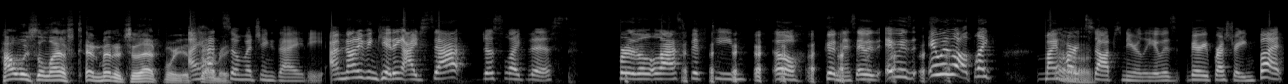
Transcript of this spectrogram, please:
How was the last ten minutes of that for you, I had so much anxiety. I'm not even kidding. I sat just like this for the last 15. oh goodness, it was it was it was all like my heart Uh. stopped nearly. It was very frustrating. But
